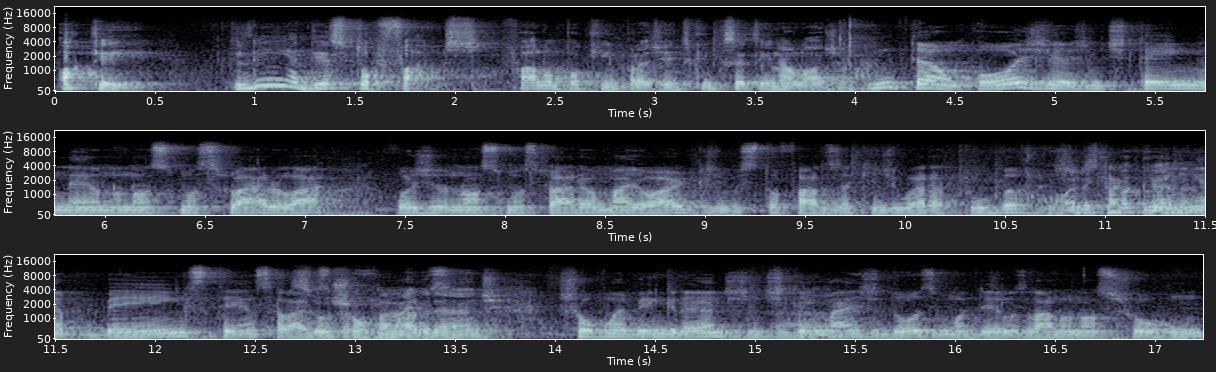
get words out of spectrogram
Ok. Linha de estofados. Fala um pouquinho pra gente o que que você tem na loja lá. Então, hoje a gente tem, né, no nosso mostruário lá, hoje o nosso mostruário é o maior de estofados aqui de Guaratuba. A Olha gente que tá com uma linha bem extensa lá Seu de showroom é grande. showroom é bem grande, a gente tem mais de 12 modelos lá no nosso showroom.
